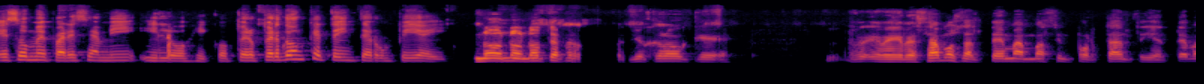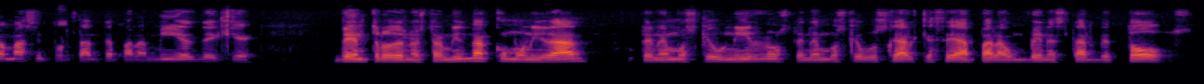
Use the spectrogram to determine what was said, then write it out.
eso me parece a mí ilógico. Pero perdón que te interrumpí ahí. No, no, no te preocupes. Yo creo que regresamos al tema más importante y el tema más importante para mí es de que dentro de nuestra misma comunidad tenemos que unirnos, tenemos que buscar que sea para un bienestar de todos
